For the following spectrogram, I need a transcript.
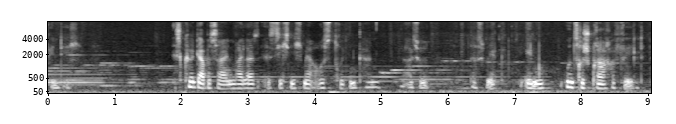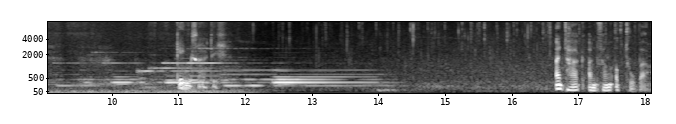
finde ich. Es könnte aber sein, weil er sich nicht mehr ausdrücken kann. Also dass wir eben unsere Sprache fehlt. Gegenseitig. Ein Tag Anfang Oktober.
